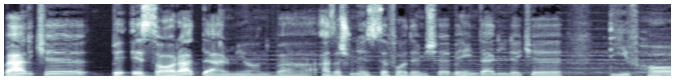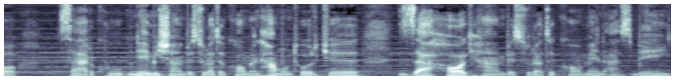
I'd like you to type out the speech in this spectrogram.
بلکه به اسارت در میان و ازشون استفاده میشه به این دلیله که دیوها سرکوب نمیشن به صورت کامل. همونطور که زحاک هم به صورت کامل از بین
